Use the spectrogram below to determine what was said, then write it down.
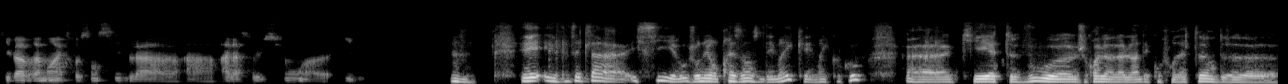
qui va vraiment être sensible à, la solution e Mhm. Et, vous êtes là ici aujourd'hui en présence d'Emeric, Emeric Coco, euh, qui est vous, euh, je crois, l'un des cofondateurs de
